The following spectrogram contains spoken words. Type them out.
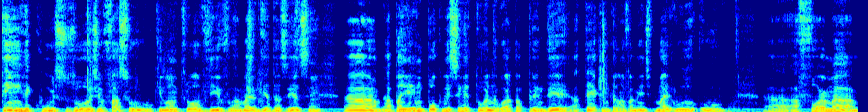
tem recursos hoje. Eu faço o quilômetro ao vivo, a maioria das vezes. Sim. Ah, apanhei um pouco nesse retorno agora para aprender a técnica novamente, mas o, o- a, a forma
